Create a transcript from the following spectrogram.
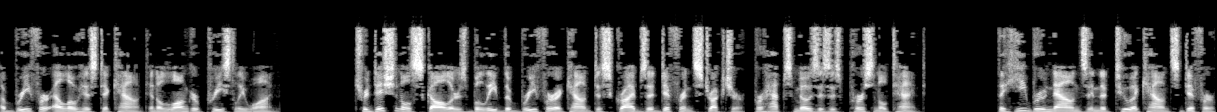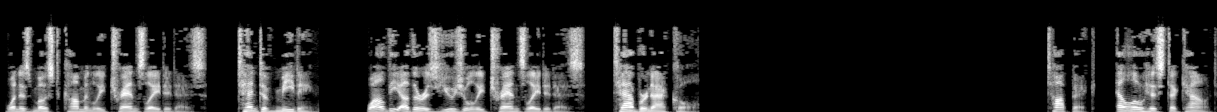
a briefer Elohist account and a longer priestly one. Traditional scholars believe the briefer account describes a different structure, perhaps Moses's personal tent. The Hebrew nouns in the two accounts differ, one is most commonly translated as tent of meeting, while the other is usually translated as tabernacle. Elohist account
